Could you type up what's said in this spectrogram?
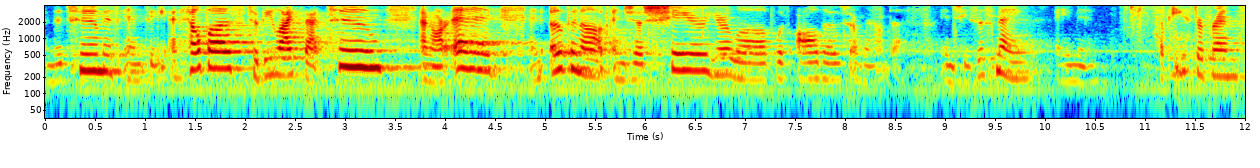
and the tomb is empty. And help us to be like that tomb and our egg and open up and just share your love with all those around us. In Jesus' name, amen. Happy Easter, friends.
